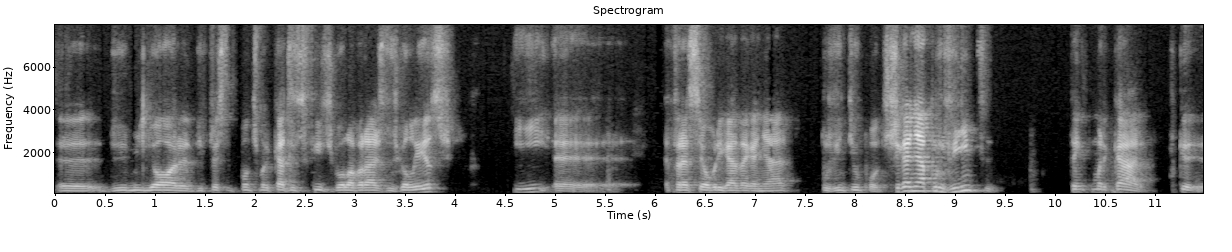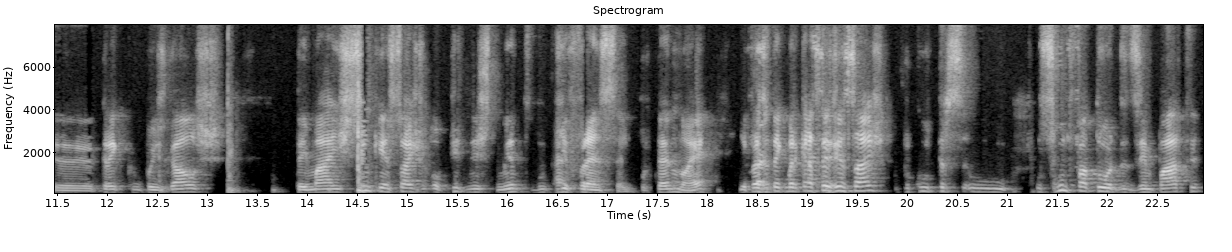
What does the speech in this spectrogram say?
uh, de melhor diferença de pontos marcados e sofridos gol dos galeses e a França é obrigada a ganhar por 21 pontos. Se ganhar por 20, tem que marcar, porque creio que o País de Gales tem mais cinco ensaios obtidos neste momento do que a França, e portanto, não é? E a França tem que marcar seis ensaios, porque o, terceiro, o, o segundo fator de desempate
